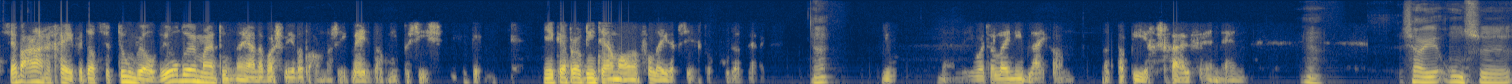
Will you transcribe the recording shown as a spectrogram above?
Ze hebben aangegeven dat ze toen wel wilden, maar toen, nou ja, dat was weer wat anders. Ik weet het ook niet precies. Ik, ik heb er ook niet helemaal een volledig zicht op hoe dat werkt. Ja. Je, je wordt er alleen niet blij van. Dat papier geschuif en. en ja. Zou je ons uh, uh,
